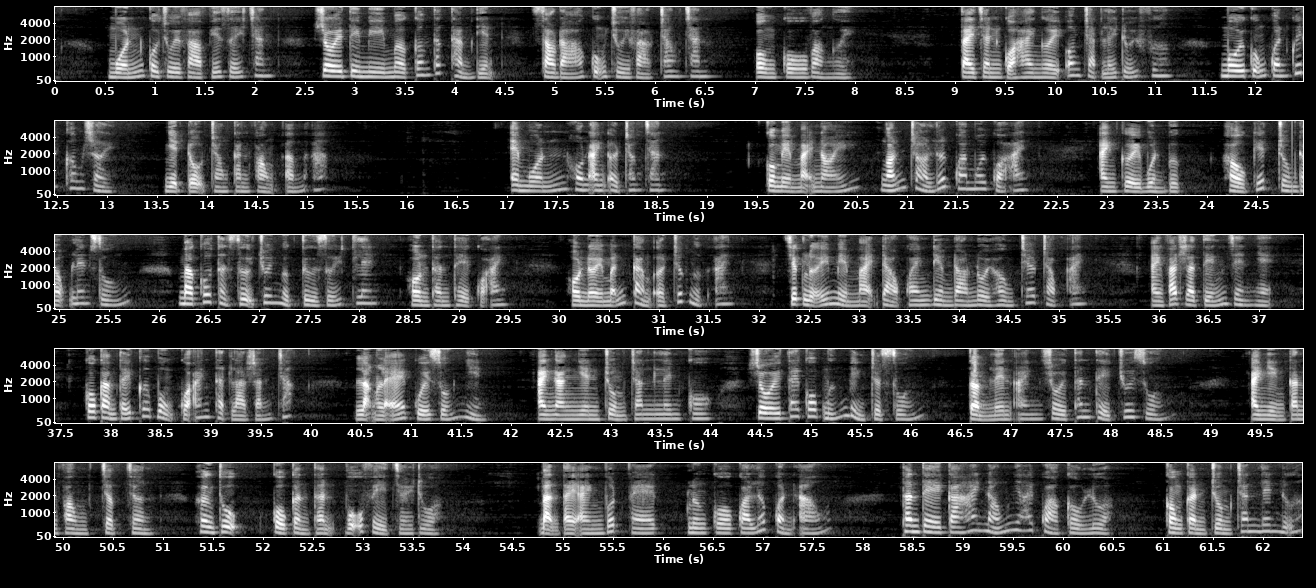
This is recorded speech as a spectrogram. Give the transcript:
muốn cô chui vào phía dưới chăn, rồi tỉ mỉ mở công tắc thảm điện, sau đó cũng chui vào trong chăn, ôm cô vào người. Tay chân của hai người ôm chặt lấy đối phương, môi cũng quấn quýt không rời, nhiệt độ trong căn phòng ấm áp. Em muốn hôn anh ở trong chăn. Cô mềm mại nói, ngón trỏ lướt qua môi của anh. Anh cười buồn bực, hầu kết rung động lên xuống, mà cô thật sự chui ngực từ dưới lên, hồn thân thể của anh. Hồn nơi mẫn cảm ở trước ngực anh. Chiếc lưỡi mềm mại đảo quanh điểm đỏ nổi hồng treo chọc anh. Anh phát ra tiếng rên nhẹ. Cô cảm thấy cơ bụng của anh thật là rắn chắc. Lặng lẽ cúi xuống nhìn. Anh ngang nhiên trùm chăn lên cô, rồi tay cô bướng bình trượt xuống. Cầm lên anh rồi thân thể chui xuống. Anh nhìn căn phòng chập chờn, hưởng thụ, cô cẩn thận vỗ về chơi đùa. Bàn tay anh vuốt ve lưng cô qua lớp quần áo. Thân thể cả hai nóng như hai quả cầu lửa, không cần trùm chăn lên nữa.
